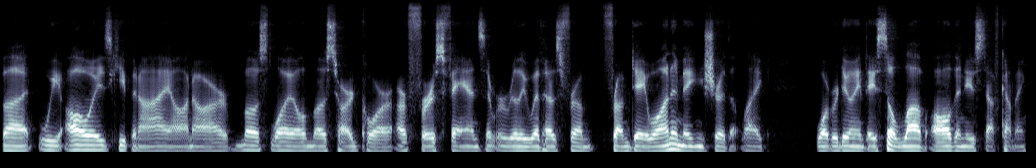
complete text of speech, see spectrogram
but we always keep an eye on our most loyal, most hardcore, our first fans that were really with us from from day one, and making sure that like what we're doing, they still love all the new stuff coming.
